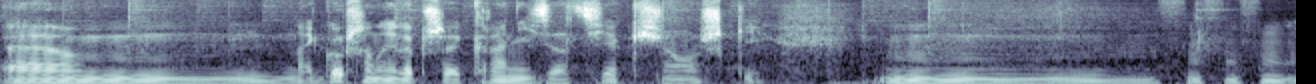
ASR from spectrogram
Em, najgorsza, najlepsza ekranizacja książki. Mm.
